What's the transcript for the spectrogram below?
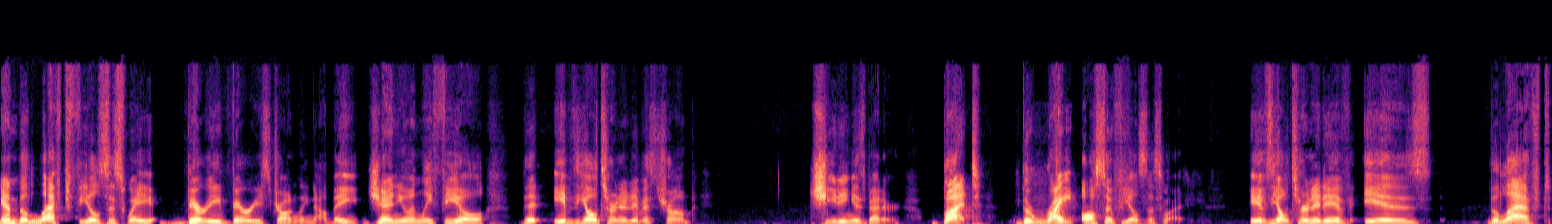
And the Hmm. left feels this way very, very strongly now. They genuinely feel that if the alternative is Trump, cheating is better. But the right also feels this way. If the alternative is the left,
